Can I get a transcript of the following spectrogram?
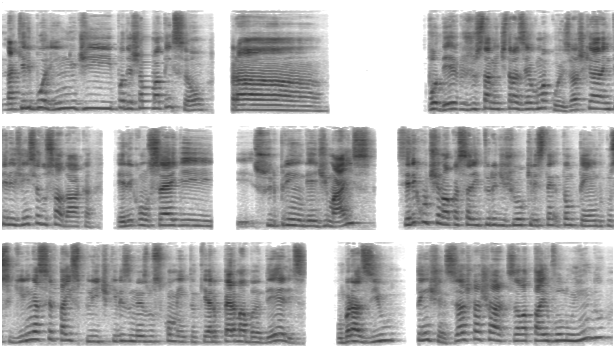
naquele bolinho de poder chamar atenção para poder justamente trazer alguma coisa. Eu acho que a inteligência do Sadaka, ele consegue surpreender demais. Se ele continuar com essa leitura de jogo que eles estão tendo, conseguirem acertar split, que eles mesmos comentam que era o permaban deles, o Brasil tem chances. Eu acho que a Sharks ela tá evoluindo,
